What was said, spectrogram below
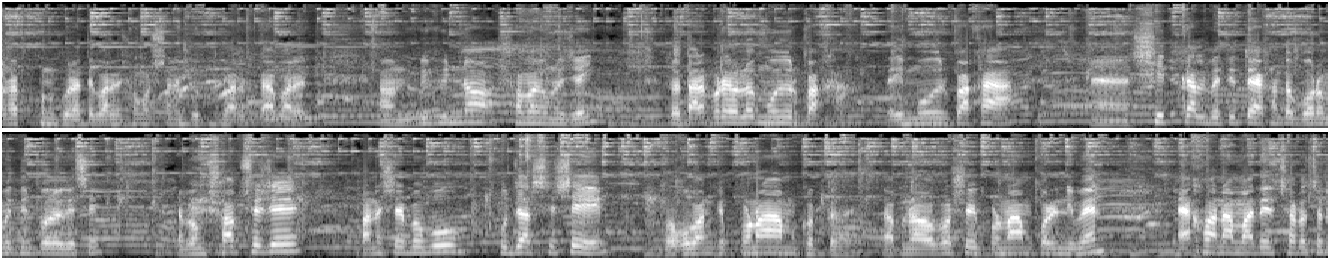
অনেকক্ষণ ঘোরাতে পারেন সমস্যা নেই করতে পারেন তা পারেন, কারণ বিভিন্ন সময় অনুযায়ী। তো তারপরে হলো ময়ূর পাখা। এই ময়ূর পাখা শীতকাল ব্যতীত এখন তো গরমের দিন পড়ে গেছে। এবং সবশেষে বাবু পূজার শেষে ভগবানকে প্রণাম করতে হয়। আপনারা অবশ্যই প্রণাম করে নেবেন। এখন আমাদের ছোট ছোট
